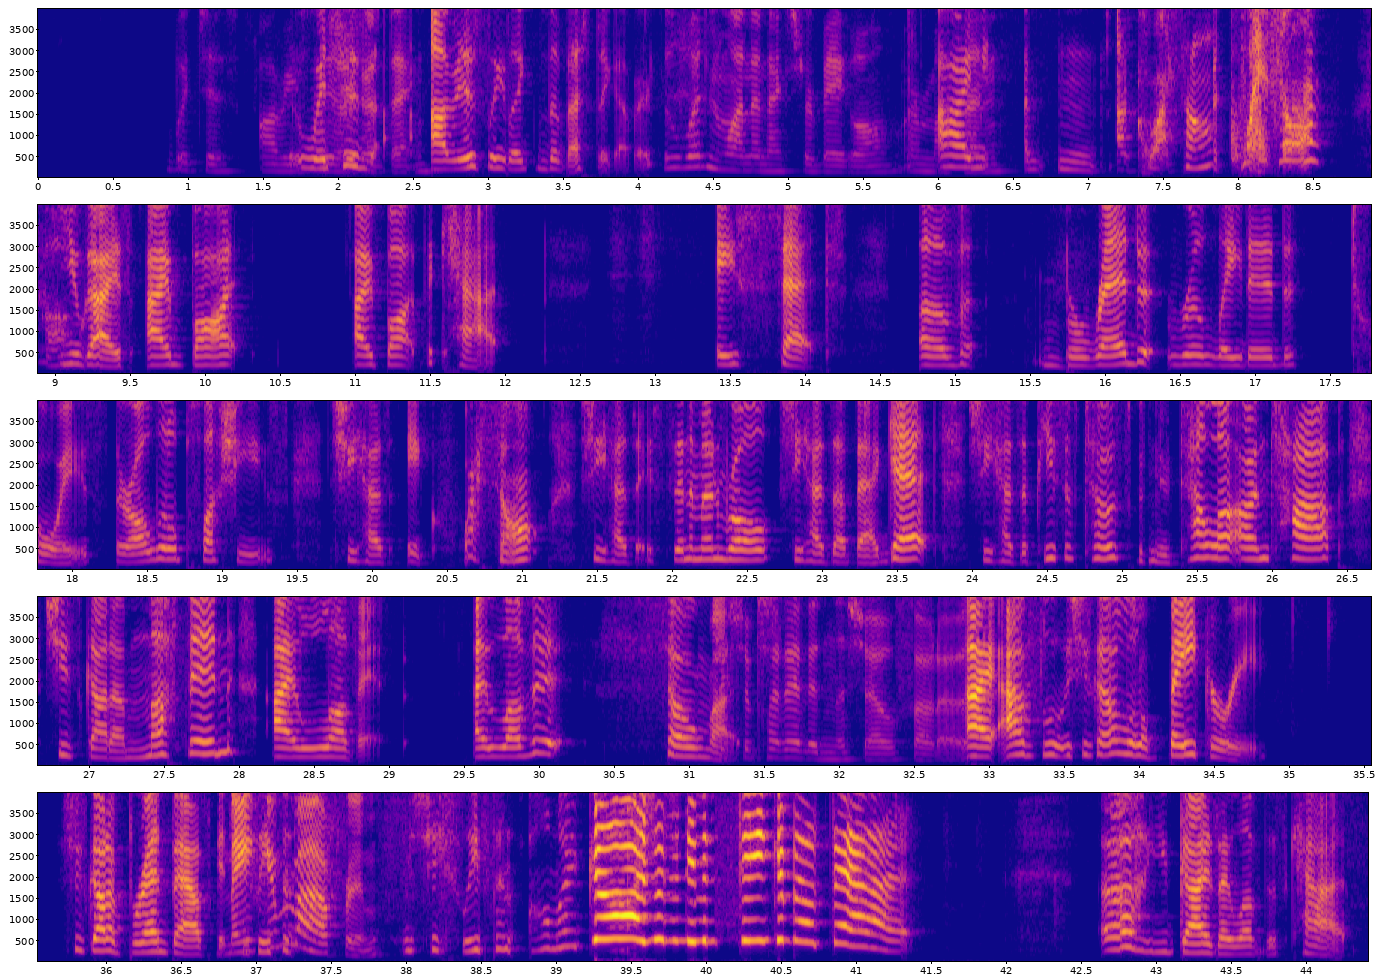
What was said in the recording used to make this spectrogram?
Which is obviously which a is obviously like the best thing ever. Who wouldn't want an extra bagel or I muffin? mean, um, mm, a croissant. croissant. You guys, I bought I bought the cat a set of bread related toys. They're all little plushies. She has a croissant, she has a cinnamon roll, she has a baguette, she has a piece of toast with Nutella on top. She's got a muffin. I love it. I love it so much. should put it in the show photos. I absolutely she's got a little bakery. She's got a bread basket. she Make sleeps your in muffins. she sleeps in. Oh my gosh, I didn't even think about that. Ugh, you guys, I love this cat.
